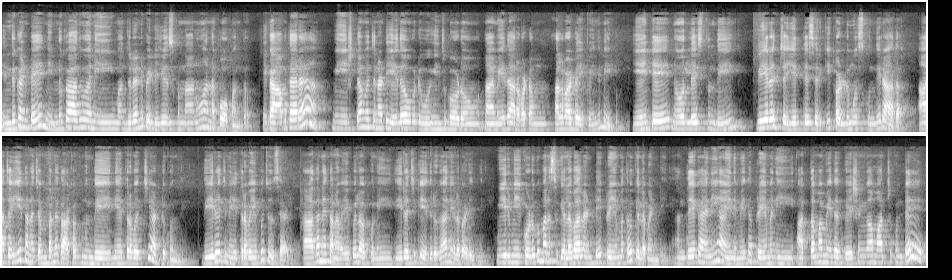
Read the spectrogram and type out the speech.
ఎందుకంటే నిన్ను కాదు అని మందులని పెళ్ళి చేసుకున్నాను అన్న కోపంతో. ఇక ఆపుతారా? మీ ఇష్టం వచ్చినట్టు ఏదో ఒకటి ఊహించుకోవడం నా మీద అరవటం అలవాటు అయిపోయింది మీకు. ఏంటే నోరు లేస్తుంది ధీరజ్ చెయ్యెత్తేసరికి కళ్ళు మూసుకుంది రాధ. ఆ చెయ్యి తన చెంపను తాకకముందే నేత్ర వచ్చి అడ్డుకుంది. ధీరజ్ నేత్ర వైపు చూశాడు. రాధని తన వైపు లాక్కుని ధీరజ్కి ఎదురుగా నిలబడింది. మీరు మీ కొడుకు మనసు గెలవాలంటే ప్రేమతో గెలవండి. అంతేకాని ఆయన మీద ప్రేమని అత్తమ్మ మీద ద్వేషంగా మార్చుకుంటే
